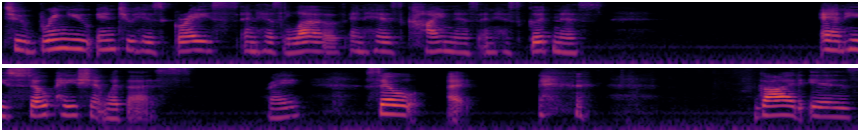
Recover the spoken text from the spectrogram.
to bring you into his grace and his love and his kindness and his goodness. And he's so patient with us right? So I, God is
